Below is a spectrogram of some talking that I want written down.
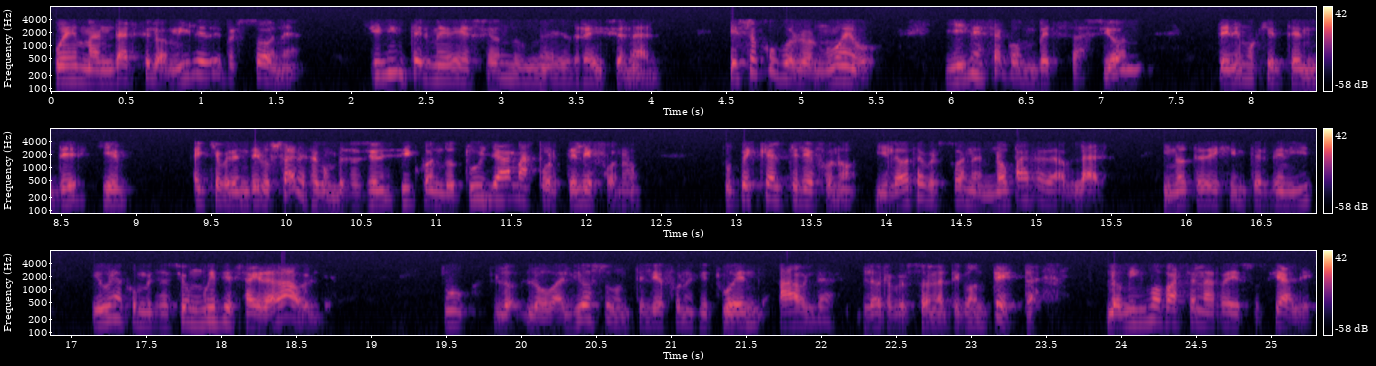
puedes mandárselo a miles de personas sin intermediación de un medio tradicional. Eso es como lo nuevo. Y en esa conversación tenemos que entender que hay que aprender a usar esa conversación. Es decir, cuando tú llamas por teléfono, tú pescas el teléfono y la otra persona no para de hablar y no te deja intervenir, es una conversación muy desagradable. Tú, lo, valioso de un teléfono es que tú hablas y la otra persona te contesta. Lo mismo pasa en las redes sociales.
